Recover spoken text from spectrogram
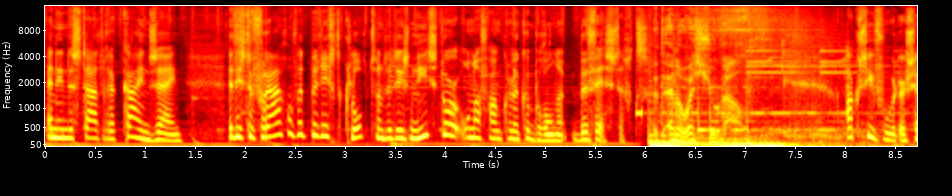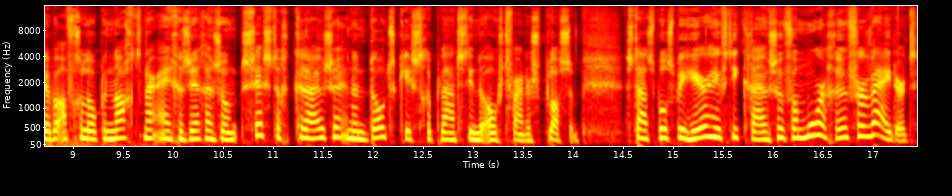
en in de staat Rakhine zijn. Het is de vraag of het bericht klopt, want het is niet door onafhankelijke bronnen bevestigd. Het NOS-journaal. Actievoerders hebben afgelopen nacht naar eigen zeggen zo'n 60 kruisen en een doodskist geplaatst in de Oostvaardersplassen. Staatsbosbeheer heeft die kruisen vanmorgen verwijderd.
